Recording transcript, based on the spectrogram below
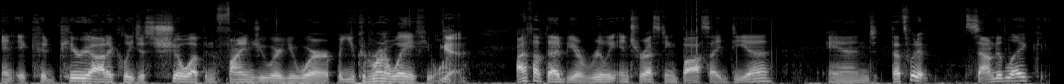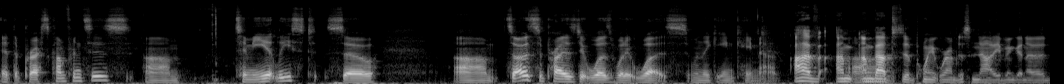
and it could periodically just show up and find you where you were, but you could run away if you wanted. Yeah. I thought that'd be a really interesting boss idea, and that's what it sounded like at the press conferences, um, to me at least. So, um, so I was surprised it was what it was when the game came out. I've I'm I'm Um, about to the point where I'm just not even gonna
